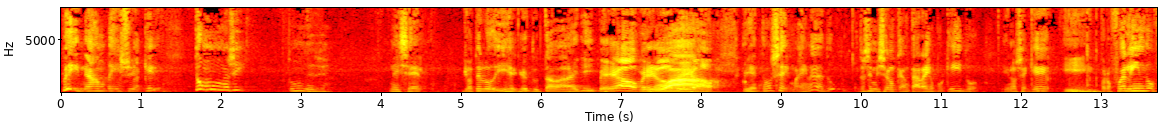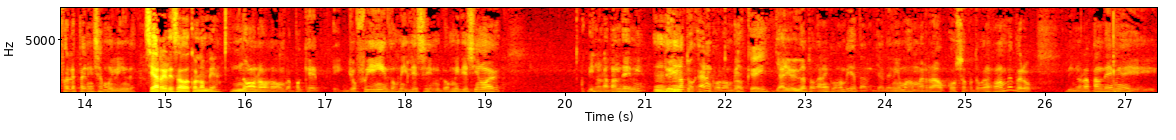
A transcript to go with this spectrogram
Pues, Y me da un beso y aquello. Todo el mundo así. Todo el mundo decía, me dice yo te lo dije, que tú estabas aquí pegado, pegado, Wow. pegado. Y entonces, imagínate tú, entonces me hicieron cantar ahí un poquito y no sé qué, y, pero fue lindo, fue la experiencia muy linda. Se ha regresado a Colombia. No, no, no, porque yo fui en 2010 2019, vino la pandemia, yo iba a tocar en Colombia, ya yo iba a tocar en Colombia, ya, ya teníamos amarrado cosas para tocar en Colombia, pero vino la pandemia y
